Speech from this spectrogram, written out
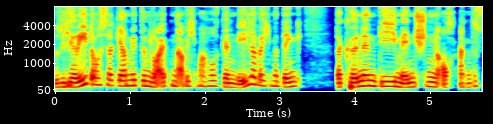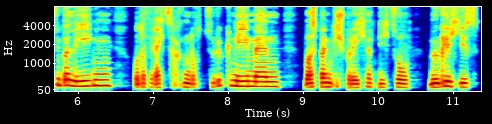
Also ich rede auch sehr gern mit den Leuten, aber ich mache auch gern Mailer, weil ich mir denke, da können die Menschen auch anders überlegen oder vielleicht Sachen noch zurücknehmen, was beim Gespräch halt nicht so möglich ist.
